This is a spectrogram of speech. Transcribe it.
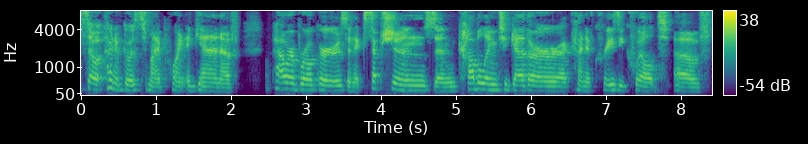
so it kind of goes to my point again of power brokers and exceptions and cobbling together a kind of crazy quilt of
